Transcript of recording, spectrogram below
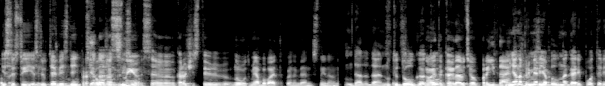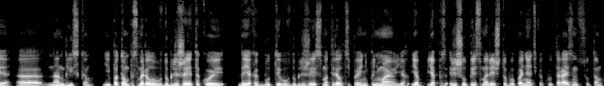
если, ты, если у тебя весь день прошел на даже сны, английском... с, э, короче, если ты, ну, вот у меня бывает такое иногда, сны на английском. Да-да-да. Ну, ты долго... Но дол- это когда у тебя проедание. У меня, например, я был на Гарри Поттере э, на английском, и потом посмотрел его в дубляже и такой, Да я как будто его в дубляже и смотрел, типа, я не понимаю, я, я, я решил пересмотреть, чтобы понять какую-то разницу там.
